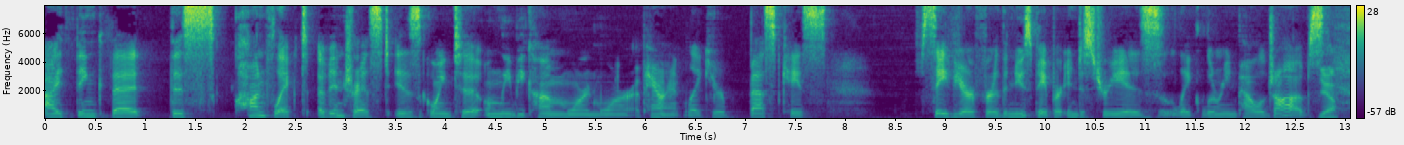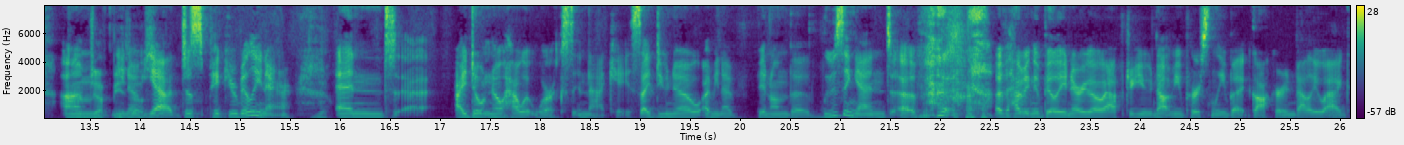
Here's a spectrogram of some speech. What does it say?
I think that this conflict of interest is going to only become more and more apparent. Like your best case savior for the newspaper industry is like Laurene Powell Jobs. Yeah. Um, Jeff you know, yeah, just pick your billionaire. And uh, I don't know how it works in that case. I do know, I mean, I've been on the losing end of of having a billionaire go after you, not me personally, but Gawker and Valleywag.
